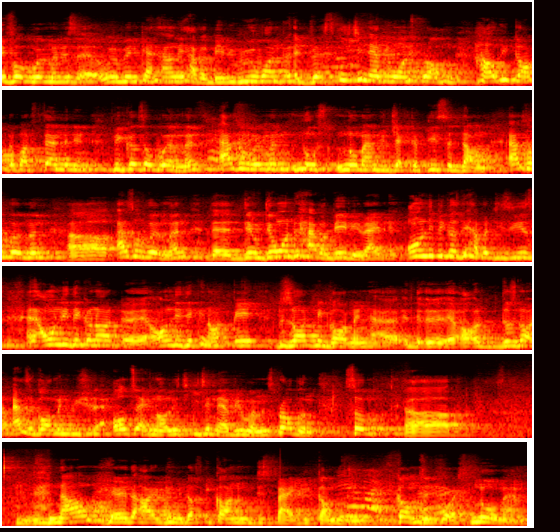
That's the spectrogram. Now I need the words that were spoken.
if a woman is. A woman can only have a baby. We want to address each and everyone's problem. How we talked about feminine because a woman, as a woman, no, no ma'am, rejected. Please sit down. As a woman, uh, as a woman, they, they, they, want to have a baby, right? And only because they have a disease, and only they cannot, uh, only they cannot pay, does not mean government. Uh, uh, does not. As a government, we should also acknowledge each and every woman's problem. So. Uh, now here the argument of economic disparity comes in, comes in force. No, ma'am.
